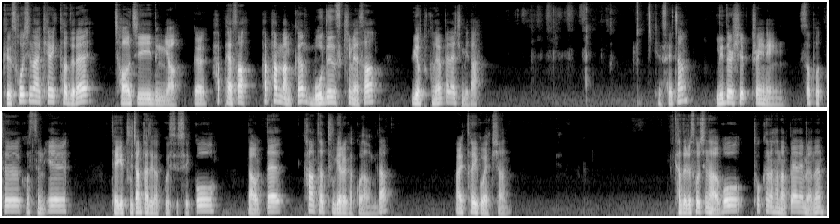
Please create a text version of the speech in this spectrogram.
그 소진한 캐릭터들의 저지 능력을 합해서 합한 만큼 모든 스킴에서 위협 토큰을 빼내줍니다. 이렇게 3장 리더십 트레이닝 서포트 코스트는 1 대개 2장까지 갖고 있을 수 있고 나올 때 카운터 2개를 갖고 나옵니다. 알터이고 액션 카드를 소진하고 토큰을 하나 빼내면은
